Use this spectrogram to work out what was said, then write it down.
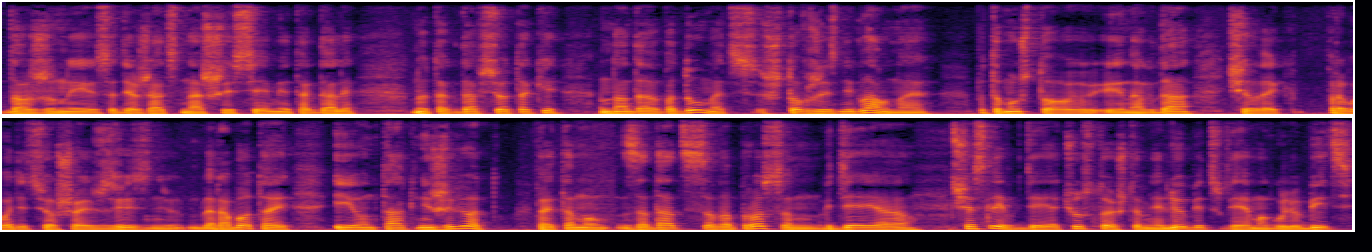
должны содержать наши семьи и так далее. Но тогда все-таки надо подумать, что в жизни главное. Потому что иногда человек проводит всю свою жизнь работой, и он так не живет. Поэтому задаться вопросом, где я счастлив, где я чувствую, что меня любит, где я могу любить.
